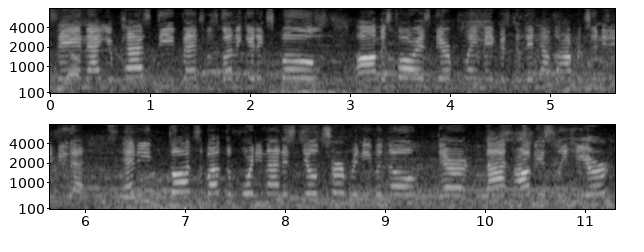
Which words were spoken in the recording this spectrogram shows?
saying that your pass defense was going to get exposed um, as far as their playmakers because they didn't have the opportunity to do that. Any thoughts about the 49ers still chirping even though they're not obviously here?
